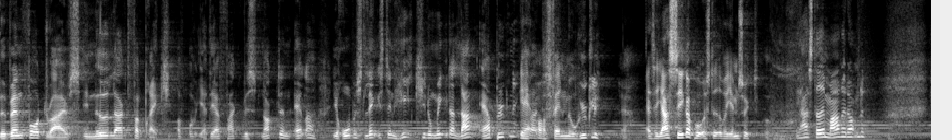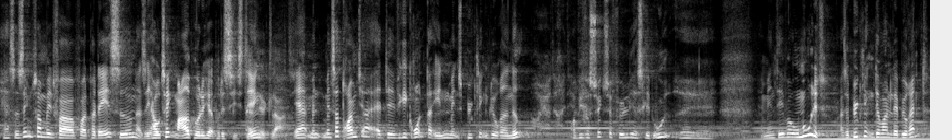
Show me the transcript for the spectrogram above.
The Venford Drives, en nedlagt fabrik. Og, og ja, det er faktisk nok den aller Europas længste, en hel kilometer lang er bygningen Ja, faktisk. og fandme uhyggeligt. Ja. Altså, jeg er sikker på, at stedet var hjemsøgt. Jeg har stadig mareridt om det. Ja, så sent som for, for et par dage siden. Altså, jeg har jo tænkt meget på det her på det sidste, Ja, ikke? det er klart. Ja, men, men så drømte jeg, at øh, vi gik rundt derinde, mens bygningen blev revet ned. Oh, ja, det er rigtigt. Og vi forsøgte selvfølgelig at slippe ud. Øh, men det var umuligt. Altså, bygningen, det var en labyrint.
